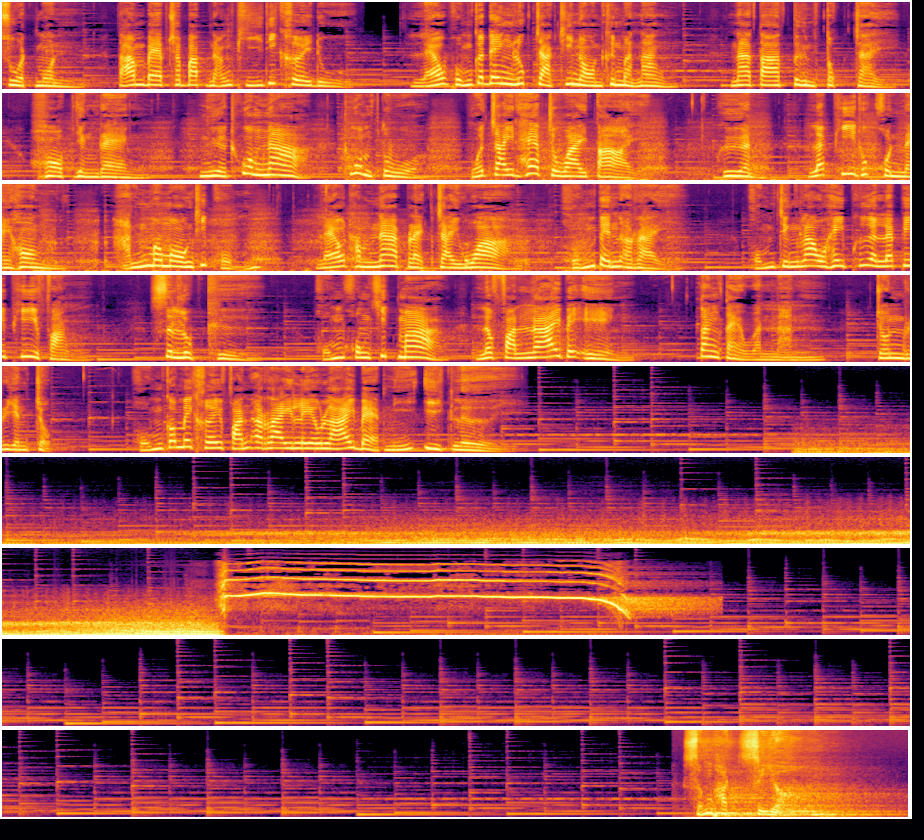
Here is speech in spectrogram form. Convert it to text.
สวดมนต์ตามแบบฉบับหนังผีที่เคยดู แล้วผมก็เด้งลุกจากที่นอนขึ้นมานั่ง หน้าตาตื่นตกใจ หอบอย่างแรง เหงื่อท่วมหน้า ท่วมตัว หัวใจแทบจะวายตาย เพื่อน และพี่ทุกคนในห้อง หันมามองที่ผม แล้วทำหน้าแปลกใจว่า ผมเป็นอะไร ผมจึงเล่าให้เพื่อนและพี่ๆฟัง สรุปคือ ผมคงคิดมากและฝันร้ายไปเอง ตั้งแต่วันนั้น จนเรียนจบ ผมก็ไม่เคยฝันอะไรเลวร้ายแบบนี้อีกเลย See Sion.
